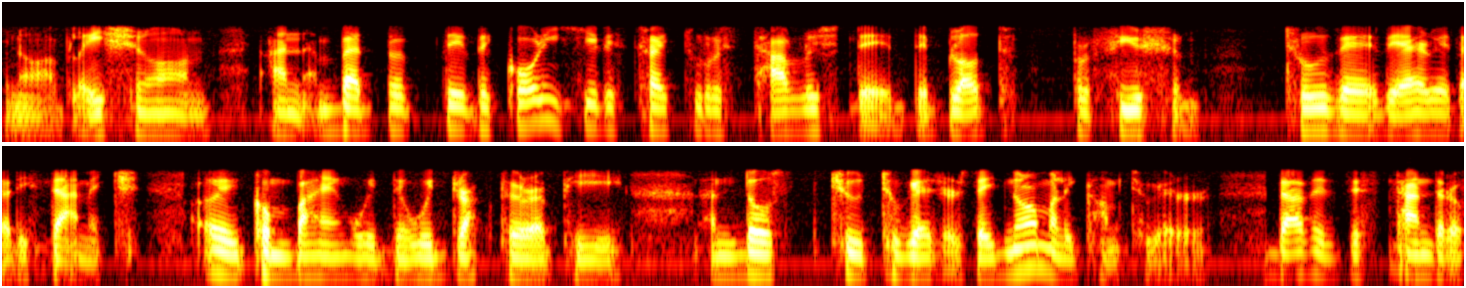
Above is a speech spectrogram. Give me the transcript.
you know, ablation, and but, but the, the core in here is try to reestablish the, the blood perfusion through the, the area that is damaged, uh, combined with the, with drug therapy, and those two together, they normally come together. That is the standard of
